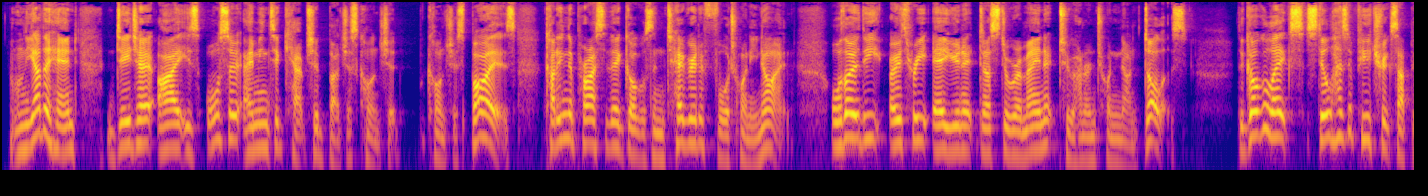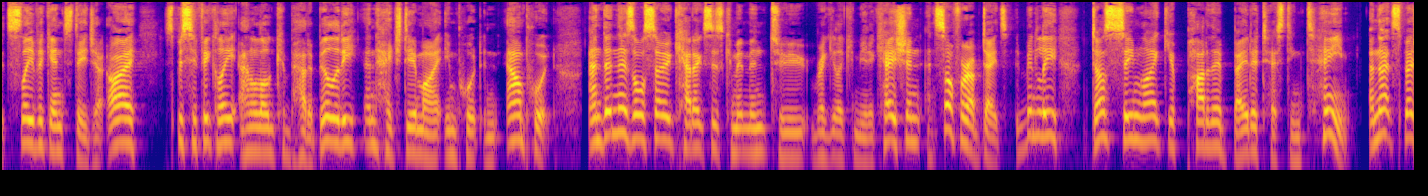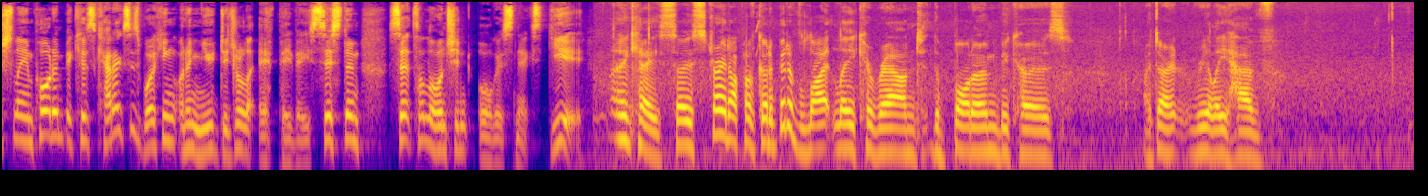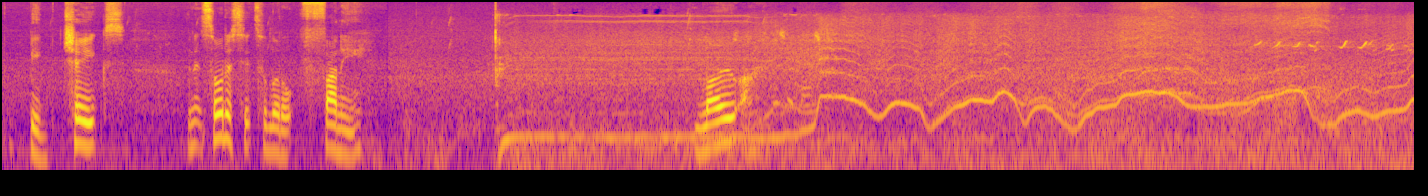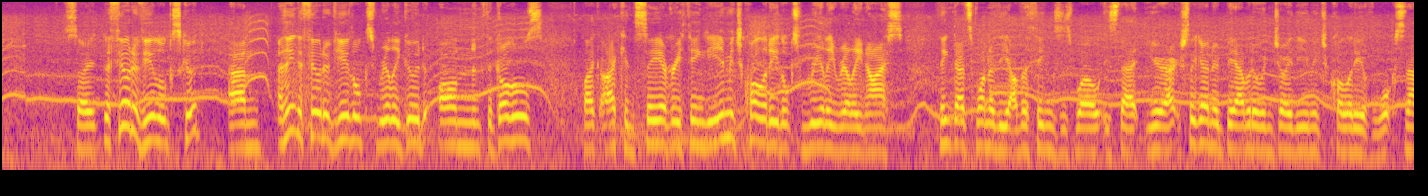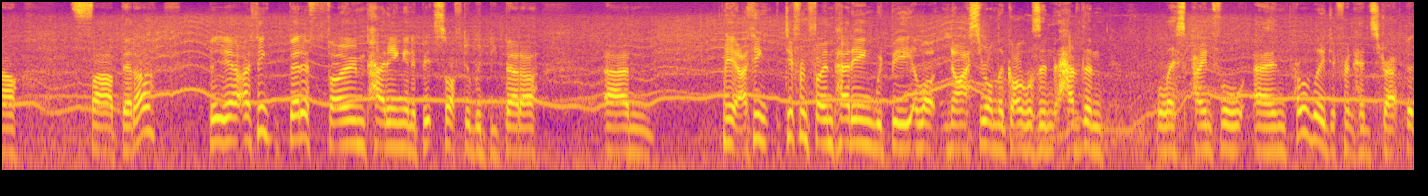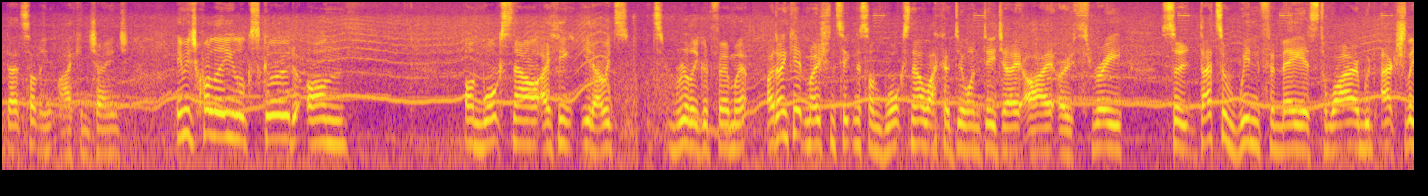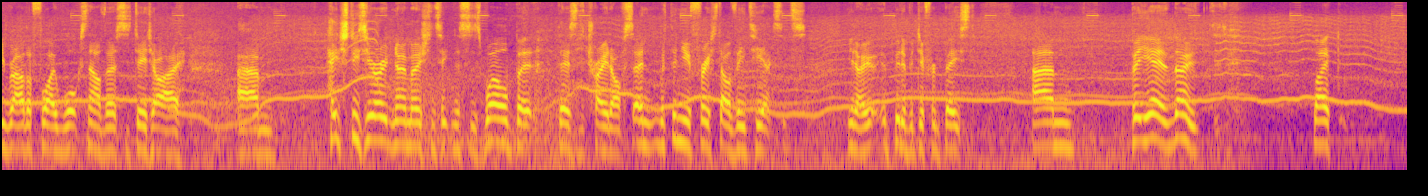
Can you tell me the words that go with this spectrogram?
On the other hand, DJI is also aiming to capture budget conscious conscious buyers, cutting the price of their goggles Integra to 429, although the O3 Air unit does still remain at $229. The Goggle X still has a few tricks up its sleeve against DJI, specifically analog compatibility and HDMI input and output. And then there's also Caddx's commitment to regular communication and software updates. Admittedly, does seem like you're part of their beta testing team. And that's especially important because Cadex is working on a new digital FPV system set to launch in August next year. Okay, so straight up I've got a bit of light leak around the bottom because I don't really have big cheeks and it sort of sits a little funny. Low. So the field of view looks good. Um, I think the field of view looks really good on the goggles. Like I can see everything. The image quality looks really, really nice. I think that's one of the other things as well is that you're actually going to be able to enjoy the image quality of Walksnail far better. But yeah, I think better foam padding and a bit softer would be better. Um, yeah, I think different foam padding would be a lot nicer on the goggles and have them less painful and probably a different head strap, but that's something I can change. Image quality looks good on on Walksnail. I think, you know, it's it's really good firmware. I don't get motion sickness on Walksnail like I do on DJI O3. So that's a win for me as to why I would actually rather fly Walksnail versus DJI. Um, HD Zero, no motion sickness as well, but there's the trade-offs. And with the new Freestyle VTX, it's, you know, a bit of a different beast. Um, but yeah, no, like,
